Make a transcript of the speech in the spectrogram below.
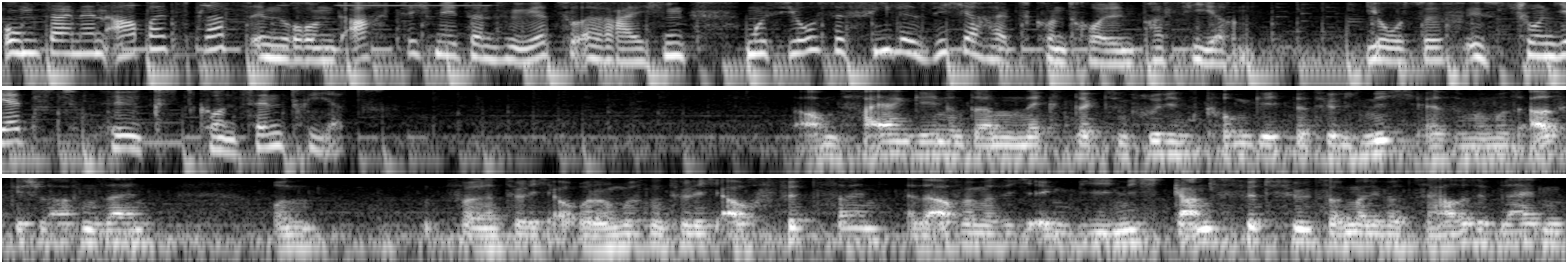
Um seinen Arbeitsplatz in rund 80 Metern Höhe zu erreichen, muss Josef viele Sicherheitskontrollen passieren. Josef ist schon jetzt höchst konzentriert abends feiern gehen und dann am nächsten Tag zum Frühdienst kommen geht natürlich nicht. Also man muss ausgeschlafen sein und soll natürlich auch oder muss natürlich auch fit sein. Also auch wenn man sich irgendwie nicht ganz fit fühlt, soll man lieber zu Hause bleiben.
